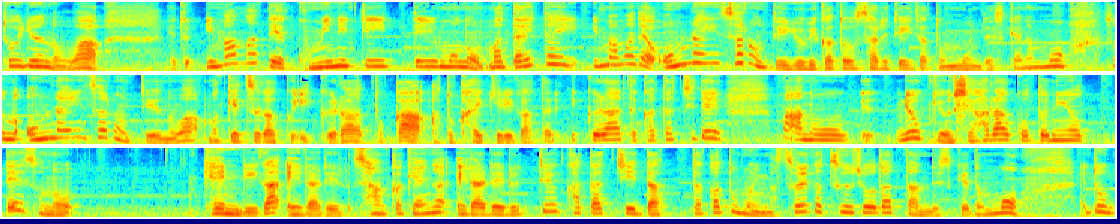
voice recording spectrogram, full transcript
というのは、えっと、今までコミュニティっていうものを、まあ、大体今まではオンラインサロンという呼び方をされていたと思うんですけどもそのオンラインサロンっていうのは、まあ、月額いくらとかあと買い切りがあったりいくらって形で、まあ、あの料金を支払うことによってその権利が得られる参加権が得られるっていう形だったかと思います。それが通常だったんですけども、えっと、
